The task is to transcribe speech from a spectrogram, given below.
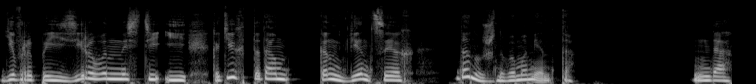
европеизированности и каких-то там конвенциях до нужного момента. Да,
